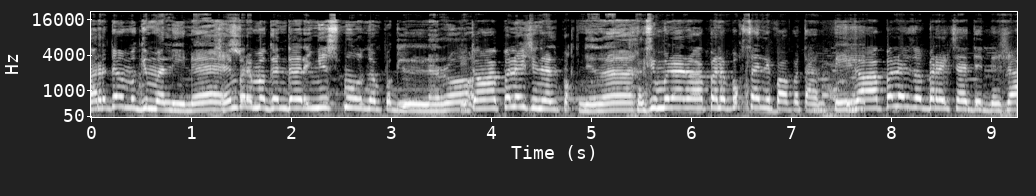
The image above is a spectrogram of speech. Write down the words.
Para daw maging malinis. Siyempre, maganda rin yung smooth ng paglalaro. Dito nga pala, sinalpak niya na. Nagsimula na nga pala buksan ni Papa Tampi. Dito nga pala, sobrang excited na siya.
